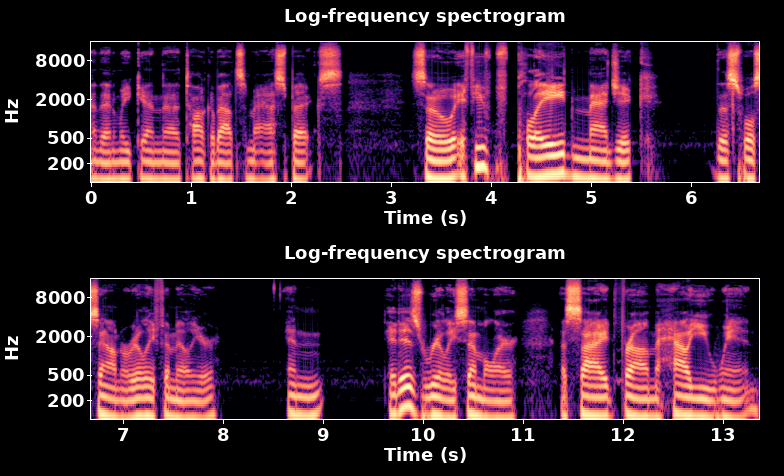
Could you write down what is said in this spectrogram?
And then we can uh, talk about some aspects. So, if you've played Magic, this will sound really familiar. And it is really similar aside from how you win.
